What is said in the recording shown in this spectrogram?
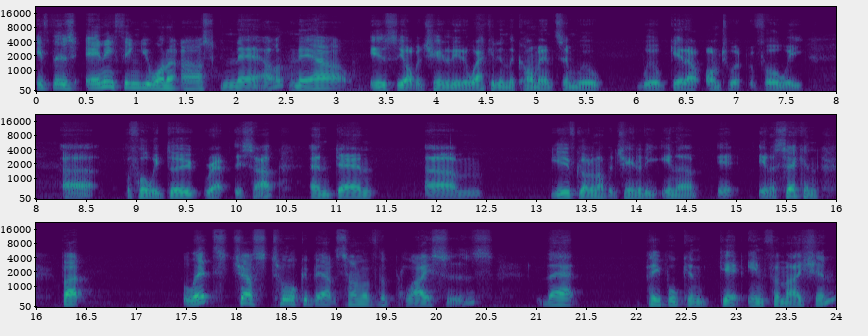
if there's anything you want to ask now, now is the opportunity to whack it in the comments, and we'll we'll get onto it before we uh, before we do wrap this up. And Dan, um, you've got an opportunity in a in a second. But let's just talk about some of the places that people can get information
